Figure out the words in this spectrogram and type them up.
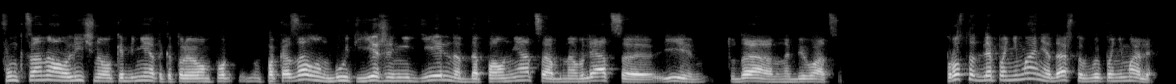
функционал личного кабинета, который я вам показал, он будет еженедельно дополняться, обновляться и туда набиваться. Просто для понимания, да, чтобы вы понимали,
